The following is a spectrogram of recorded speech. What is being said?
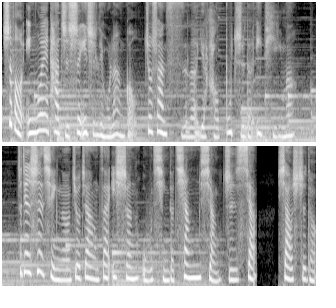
是否因为它只是一只流浪狗，就算死了也毫不值得一提吗？这件事情呢，就这样在一声无情的枪响之下，消失得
